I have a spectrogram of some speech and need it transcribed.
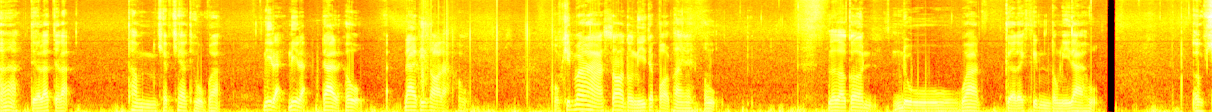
อ่า เดี๋ยวละเดี๋ยวละทำแคบๆถือว่า นี่แหละ นี่แหละ ได้เลยครับผมได้ที่ซอนละครับ ผมคิดว่าซ่อนตรงนี้จะปลอดภัยนะครับผมแล้วเราก็ดูว่าเกิดอะไรขึ้นตรงนี้ได้ครับผมโอเค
